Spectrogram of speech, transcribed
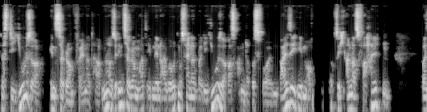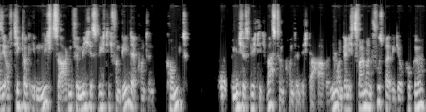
dass die User Instagram verändert haben. Ne? Also Instagram hat eben den Algorithmus verändert, weil die User was anderes wollen, weil sie eben auch sich anders verhalten, weil sie auf TikTok eben nicht sagen, für mich ist wichtig, von wem der Content kommt, für mich ist wichtig, was für ein Content ich da habe. Ne? Und wenn ich zweimal ein Fußballvideo gucke,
